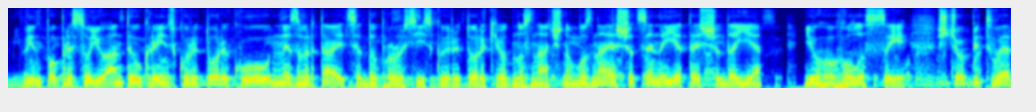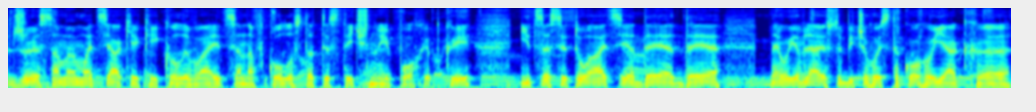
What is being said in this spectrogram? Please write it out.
він, попри свою антиукраїнську риторику, не звертається до проросійської риторики однозначно, бо знає, що це не є те, що дає його голоси, що підтверджує саме Мацяк, який коливається навколо статистичної похибки, і це ситуація, де, де не уявляю собі чогось такого, як е,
